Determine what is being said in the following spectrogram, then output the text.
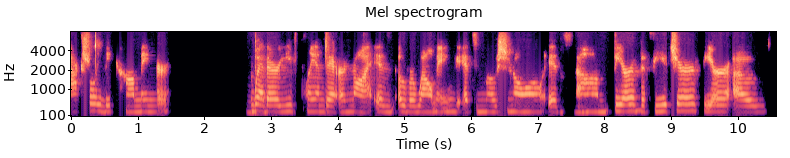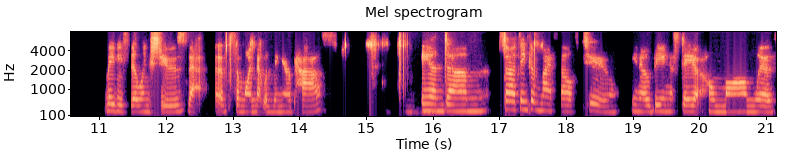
actually becoming, mm-hmm. whether you've planned it or not, is overwhelming. It's emotional. It's mm-hmm. um, fear of the future, fear of maybe filling shoes that of someone that was in your past. Mm-hmm. And um, so I think of myself too, you know, being a stay at home mom with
